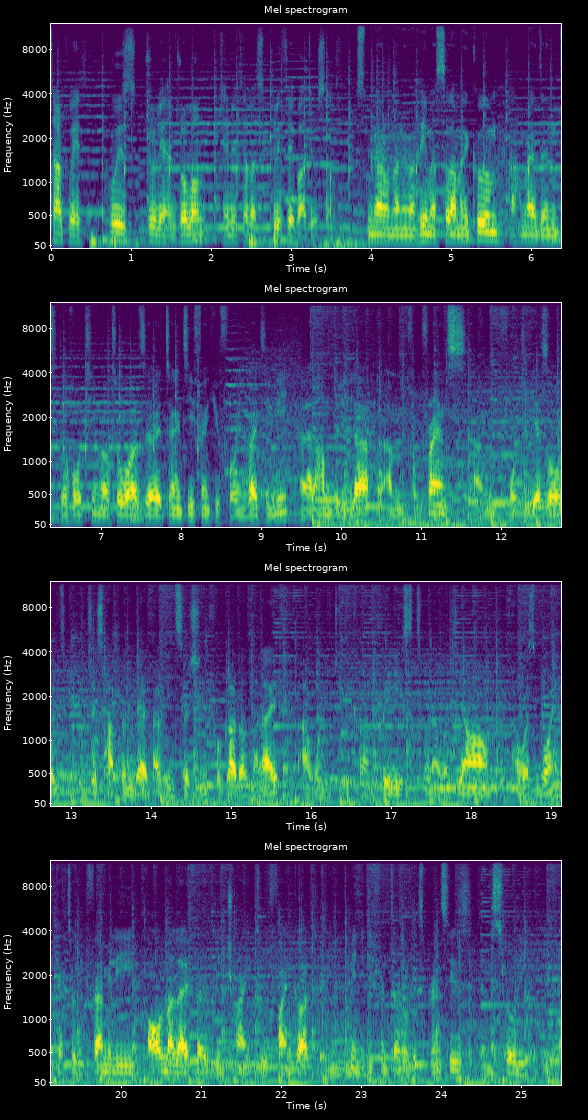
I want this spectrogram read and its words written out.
start with who is Julien Drolon? Can you tell us briefly about yourself? Bismillah ar-Rahman. Assalamu alaikum. Ahmed and the whole team of Towards uh, Eternity, thank you for inviting me. Uh, Alhamdulillah, I'm from France. I'm 40 years old. It just happened that I've been searching for God all my life. I wanted to become priest when I was young. I was born in Catholic family. All my life I've been trying to find God in many different type of experiences. And slowly, you know,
